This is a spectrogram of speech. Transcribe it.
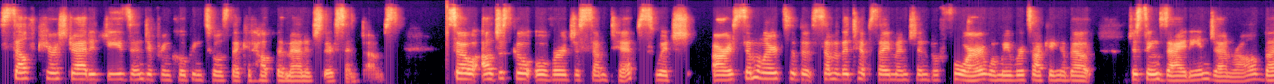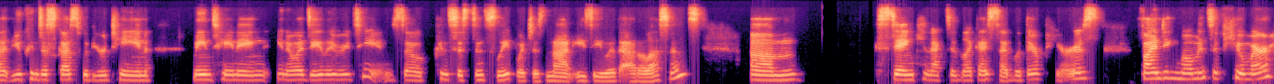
self-care strategies and different coping tools that could help them manage their symptoms. So I'll just go over just some tips, which are similar to the, some of the tips I mentioned before when we were talking about just anxiety in general, but you can discuss with your teen maintaining, you know, a daily routine. So consistent sleep, which is not easy with adolescents. Um, staying connected, like I said, with their peers, finding moments of humor,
